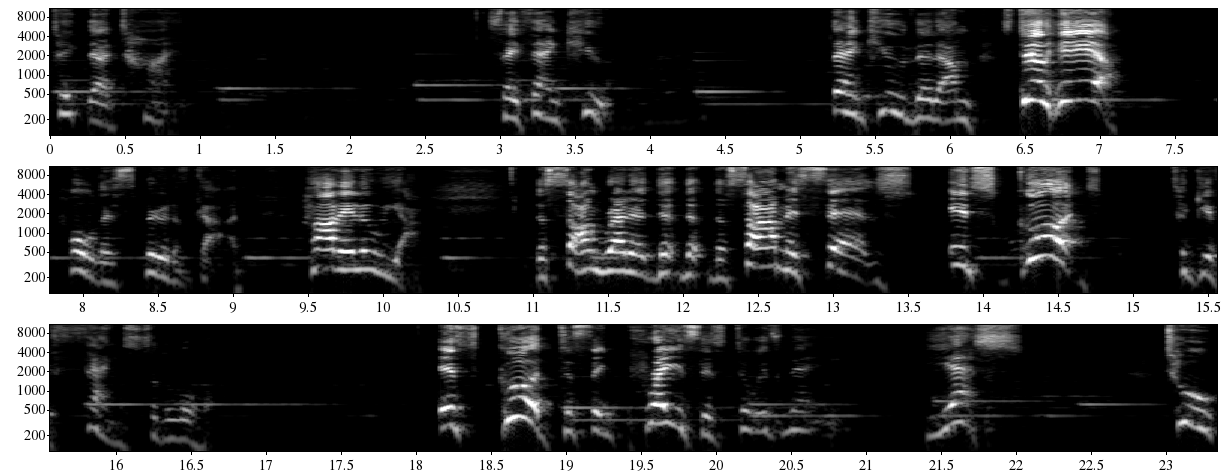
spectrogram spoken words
Take that time. Say thank you. Thank you that I'm still here. Holy Spirit of God. Hallelujah. The songwriter, the, the, the psalmist says, It's good to give thanks to the Lord. It's good to sing praises to his name. Yes, to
